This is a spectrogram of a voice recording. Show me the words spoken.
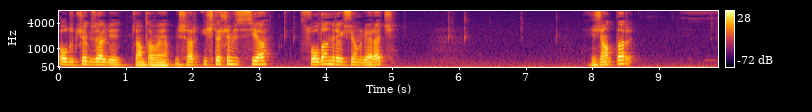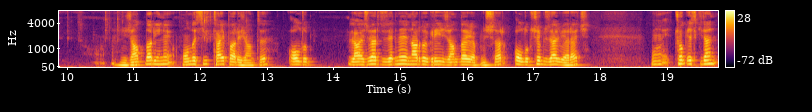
Oldukça güzel bir cam tavan yapmışlar. İç döşemesi siyah. Soldan direksiyonlu bir araç. Jantlar Jantlar yine Honda Civic Type R jantı. Olduk lacivert üzerine nardo gri jantlar yapmışlar. Oldukça güzel bir araç. Bunu çok eskiden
